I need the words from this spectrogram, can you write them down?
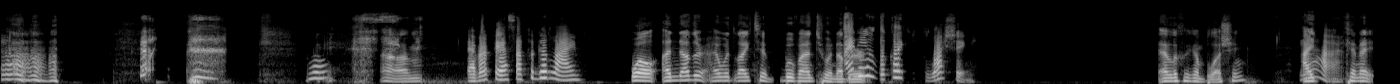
Okay. Um. Never pass up a good line. Well, another. I would like to move on to another. Why do you look like you're blushing? I look like I'm blushing. Yeah. I can I.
